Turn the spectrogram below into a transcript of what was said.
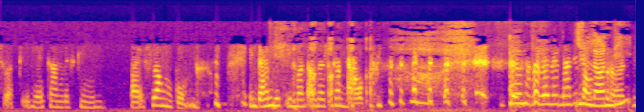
swak en jy kan miskien by slang kom en dan moet iemand anders kan help. Um, Jolandi,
